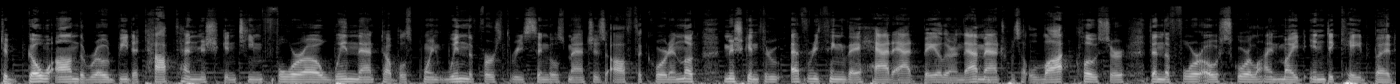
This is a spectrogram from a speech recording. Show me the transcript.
to go on the road, beat a top 10 Michigan team 4-0, win that doubles point, win the first three singles matches off the court, and look, Michigan threw everything they had at Baylor, and that match was a lot closer than the 4-0 scoreline might indicate, but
